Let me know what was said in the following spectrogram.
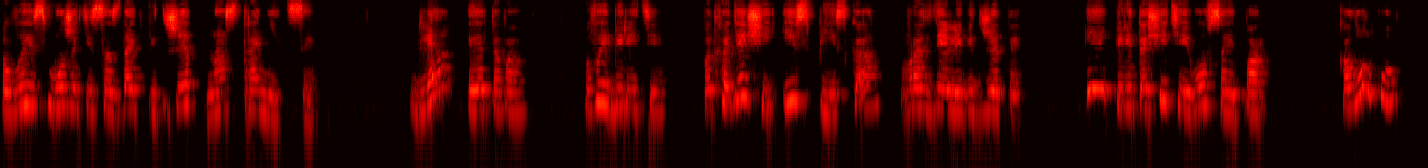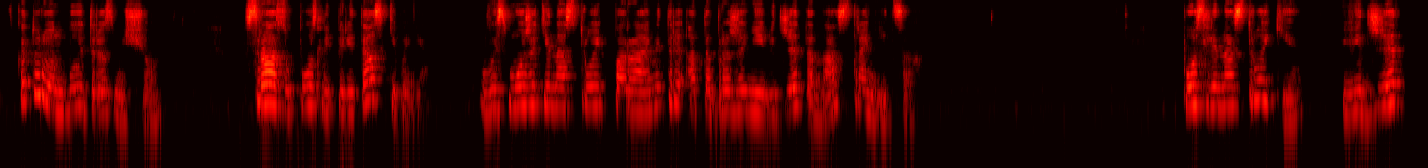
вы сможете создать виджет на странице. Для этого выберите подходящий из списка в разделе «Виджеты» и перетащите его в сайт-бар, колонку, в которой он будет размещен. Сразу после перетаскивания вы сможете настроить параметры отображения виджета на страницах. После настройки виджет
